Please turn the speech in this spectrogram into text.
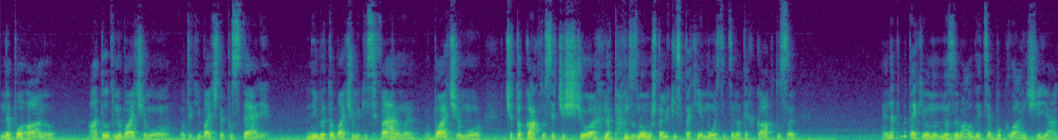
непогано. А тут ми бачимо отакі, бачите, пустелі. Нібито бачимо якісь ферми, бачимо чи то кактуси, чи що. Напевно, знову ж там якісь птахи мостяться на тих кактусах. Я не пам'ятаю, як його називали, здається, Боклан чи як.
